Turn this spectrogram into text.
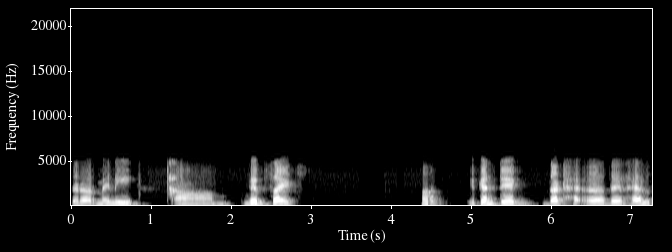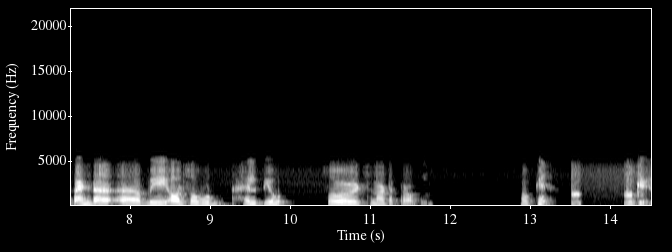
there are many um, websites. Huh? You can take that uh, their help and uh, uh, we also would help you. So it's not a problem. Okay. okay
